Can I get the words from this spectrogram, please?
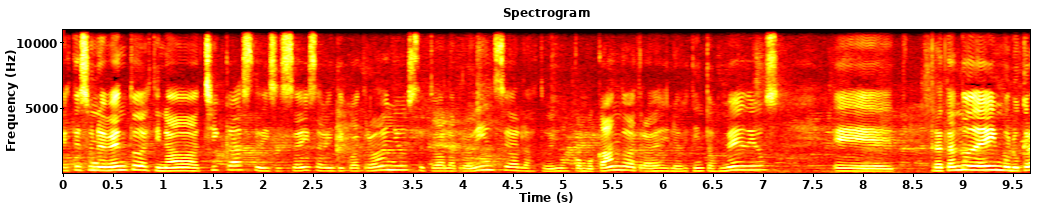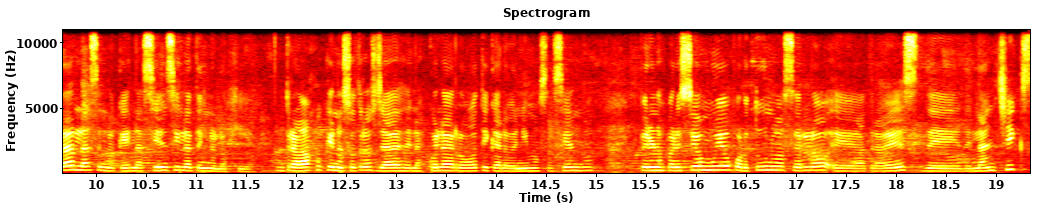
Este es un evento destinado a chicas de 16 a 24 años de toda la provincia, las estuvimos convocando a través de los distintos medios, eh, tratando de involucrarlas en lo que es la ciencia y la tecnología. Un trabajo que nosotros ya desde la Escuela de Robótica lo venimos haciendo, pero nos pareció muy oportuno hacerlo eh, a través de, de Lanchix,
